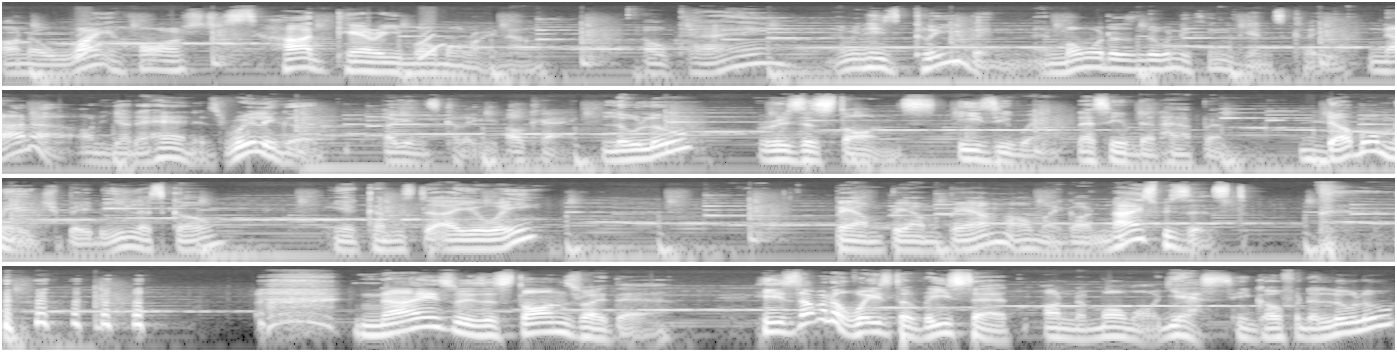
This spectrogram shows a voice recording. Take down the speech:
On a white horse, just hard carry Momo right now. Okay. I mean, he's cleaving, and Momo doesn't do anything against cleave. Nana, on the other hand, is really good against cleave. Okay. Lulu, resistance. Easy win. Let's see if that happens. Double mage, baby. Let's go. Here comes the AoE. Bam, bam, bam. Oh my god. Nice resist. nice resistance right there. He's not gonna waste the reset on the Momo. Yes, he go for the Lulu.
